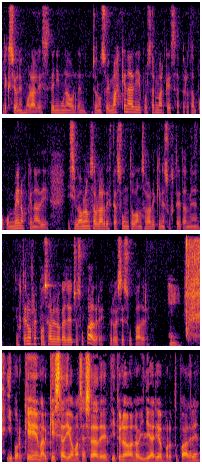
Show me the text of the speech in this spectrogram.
lecciones morales de ninguna orden. Yo no soy más que nadie por ser marquesa, pero tampoco menos que nadie. Y si vamos a hablar de este asunto, vamos a hablar de quién es usted también. Y usted no es responsable de lo que haya hecho su padre, pero ese es su padre. Mm. ¿Y por qué marquesa, digo, más allá del título nobiliario, por tu padre?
